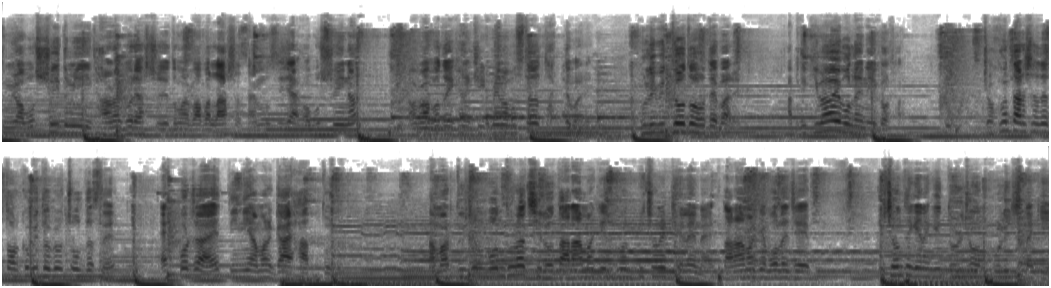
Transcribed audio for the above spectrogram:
তুমি অবশ্যই তুমি ধারণা করে আসছো যে তোমার বাবার লাশ আছে। আমি বলছি যে অবশ্যই না। আমার বাবা তো এখানে ট্রিটমেন্ট অবস্থাও থাকতে পারে। গুলিবিদ্ধও তো হতে পারে। আপনি কীভাবে বলেন এই কথা? যখন তার সাথে তর্ক বিতর্ক চলতেছে, এক পর্যায়ে তিনি আমার গায়ে হাত তুলে আমার দুজন বন্ধুরা ছিল, তারা আমাকে যখন পিছনে ঠেলে নেয়, তারা আমাকে বলে যে, পিছন থেকে নাকি দুইজন পুলিশ নাকি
